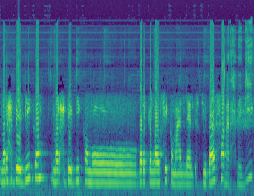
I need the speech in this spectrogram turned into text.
مرحبا بكم مرحبا بكم وبارك الله فيكم على الاستضافة. مرحبا بك.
